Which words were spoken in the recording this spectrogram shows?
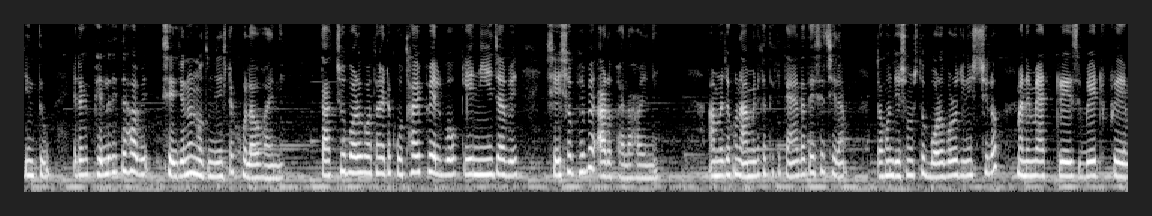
কিন্তু এটাকে ফেলে দিতে হবে, সেই জন্য নতুন জিনিসটা খোলাও হয়নি। তার চেয়েও বড়ো কথা, এটা কোথায় ফেলব, কে নিয়ে যাবে, সেই সব ভেবে আরও ফেলা হয়নি। আমরা যখন আমেরিকা থেকে ক্যানাডাতে এসেছিলাম তখন যে সমস্ত বড় বড় জিনিস ছিল মানে ম্যাট্রেস, বেড ফ্রেম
